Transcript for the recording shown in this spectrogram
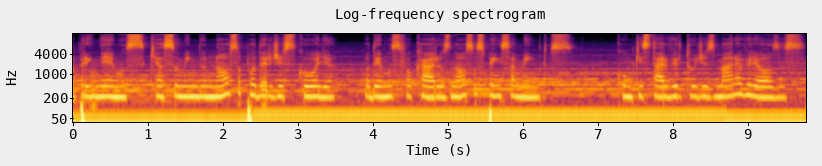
aprendemos que assumindo nosso poder de escolha, podemos focar os nossos pensamentos, conquistar virtudes maravilhosas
